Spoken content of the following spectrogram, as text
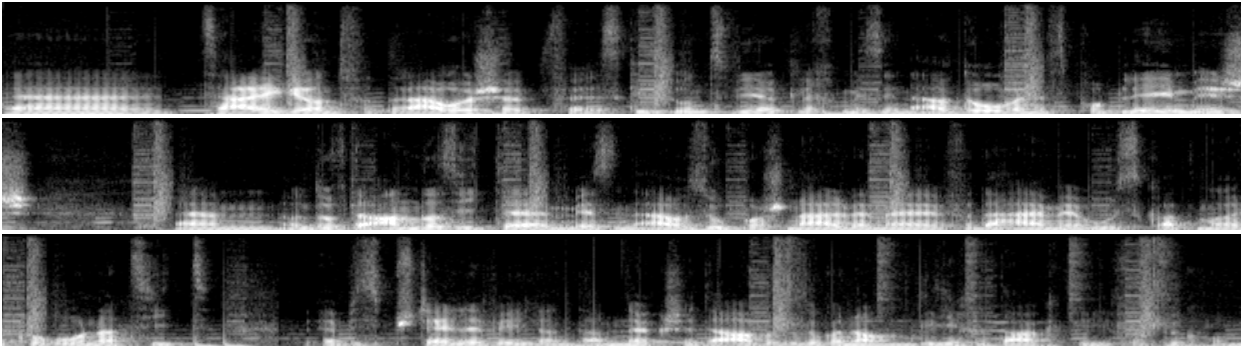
äh, zeigen und Vertrauen schöpfen. Es gibt uns wirklich, wir sind auch da, wenn es ein Problem ist. Ähm, und auf der anderen Seite, wir sind auch super schnell, wenn man von daheim aus, gerade in einer Corona-Zeit, etwas bestellen will und am nächsten Tag oder sogar noch am gleichen Tag geliefert bekommen.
